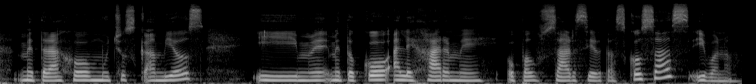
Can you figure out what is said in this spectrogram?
me trajo muchos cambios y me, me tocó alejarme o pausar ciertas cosas y bueno,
